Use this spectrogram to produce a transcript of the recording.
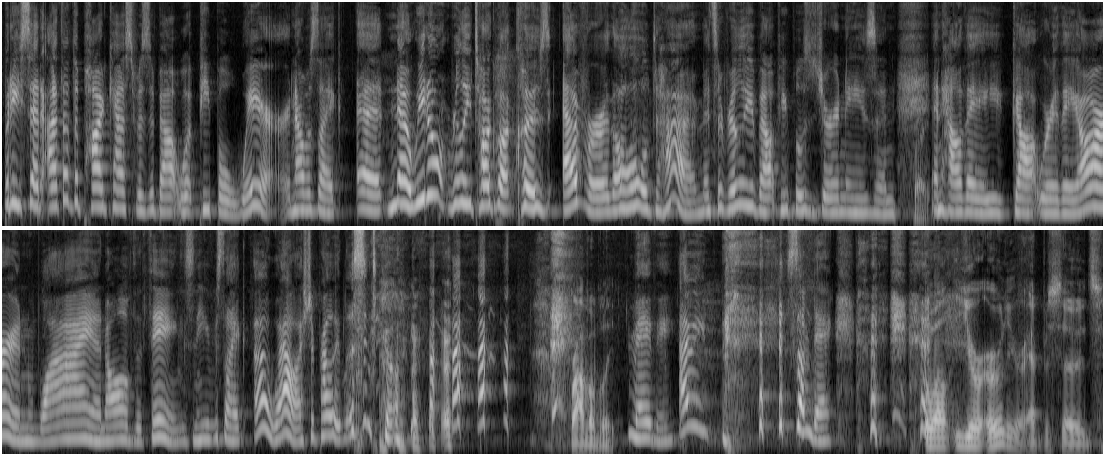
But he said, I thought the podcast was about what people wear, and I was like, uh, no, we don't really talk about clothes ever the whole time. It's really about people's journeys and right. and how they got where they are and why and all of the things. And he was like, oh wow I should probably listen to him. probably. Maybe. I mean, someday. well, your earlier episodes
